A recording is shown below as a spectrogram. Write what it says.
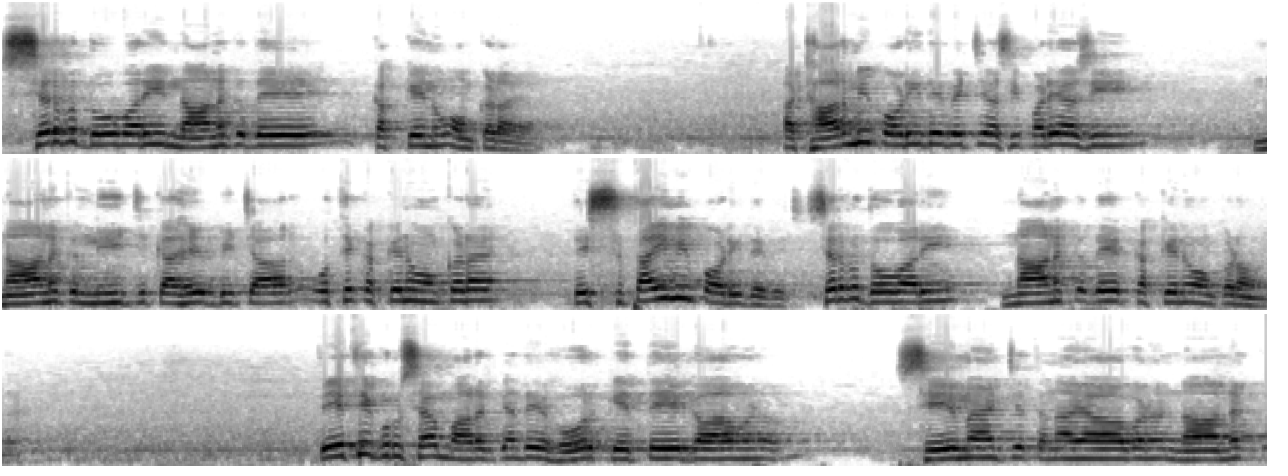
ਸਿਰਫ ਦੋ ਵਾਰੀ ਨਾਨਕ ਦੇ ਕੱਕੇ ਨੂੰ ਔਂਕੜ ਆਇਆ। 18ਵੀਂ ਪੌੜੀ ਦੇ ਵਿੱਚ ਅਸੀਂ ਪੜ੍ਹਿਆ ਸੀ, ਨਾਨਕ ਨੀਚ ਕਹੇ ਵਿਚਾਰ, ਉੱਥੇ ਕੱਕੇ ਨੂੰ ਔਂਕੜ ਹੈ ਤੇ 27ਵੀਂ ਪੌੜੀ ਦੇ ਵਿੱਚ ਸਿਰਫ ਦੋ ਵਾਰੀ ਨਾਨਕ ਦੇ ਕੱਕੇ ਨੂੰ ਔਂਕੜ ਆਉਂਦਾ ਹੈ। ਤੇ ਇੱਥੇ ਗੁਰੂ ਸਾਹਿਬ ਮਹਾਰਾਜ ਕਹਿੰਦੇ, ਹੋਰ ਕੇਤੇ ਗਾਵਣ ਸੇ ਮੈਂ ਚਿਤਨਾ ਆਵਣ, ਨਾਨਕ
